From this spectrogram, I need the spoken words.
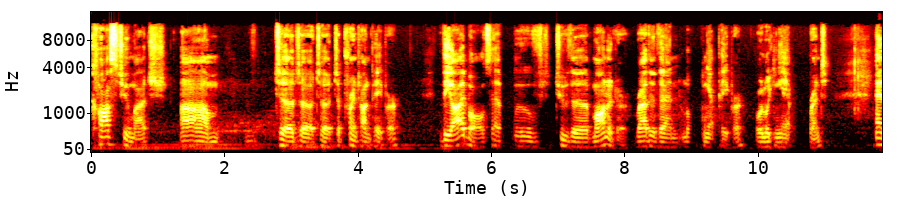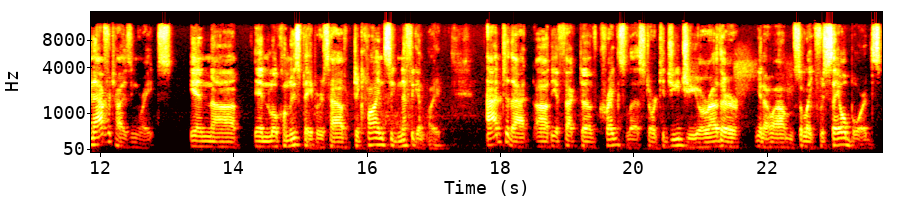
costs too much um, to, to, to, to print on paper. The eyeballs have moved to the monitor rather than looking at paper or looking at print. And advertising rates in, uh, in local newspapers have declined significantly add to that uh, the effect of Craigslist or Kijiji or other, you know, um, sort of like for sale boards,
